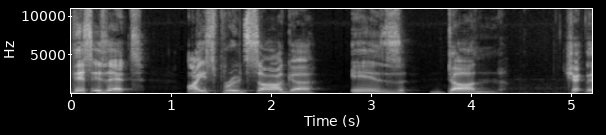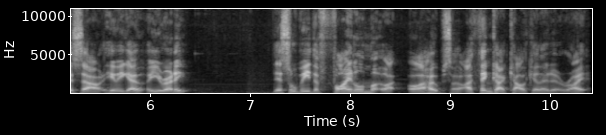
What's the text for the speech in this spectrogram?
This is it. Icebrood Saga is done. Check this out. Here we go. Are you ready? This will be the final... Oh, I hope so. I think I calculated it right.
